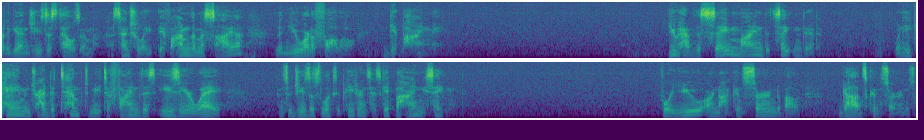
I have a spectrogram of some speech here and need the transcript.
But again, Jesus tells him essentially, if I'm the Messiah, then you are to follow. Get behind me. You have the same mind that Satan did when he came and tried to tempt me to find this easier way. And so Jesus looks at Peter and says, Get behind me, Satan. For you are not concerned about God's concerns,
